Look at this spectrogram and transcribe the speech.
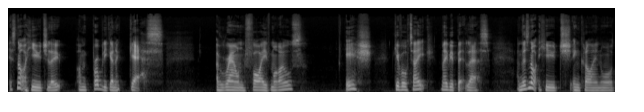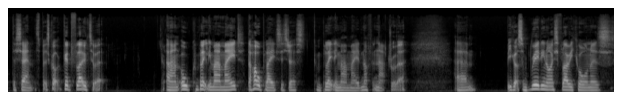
it's not a huge loop. I'm probably going to guess around five miles ish, give or take, maybe a bit less. And there's not huge incline or descents, but it's got good flow to it. And all completely man made. The whole place is just completely man-made, nothing natural there. Um, but you got some really nice flowy corners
